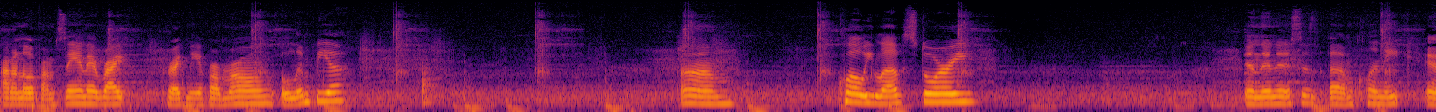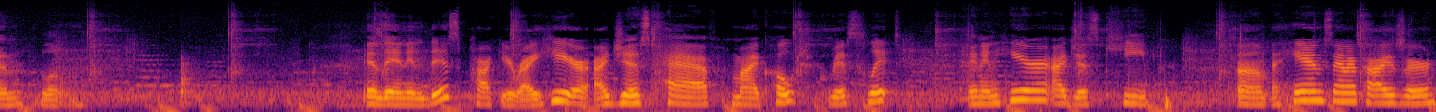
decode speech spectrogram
I don't know if I'm saying that right. Correct me if I'm wrong. Olympéa. Um, Chloe Love Story. And then this is um, Clinique and Bloom. And then in this pocket right here, I just have my Coach wristlet. And in here, I just keep um, a hand sanitizer,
